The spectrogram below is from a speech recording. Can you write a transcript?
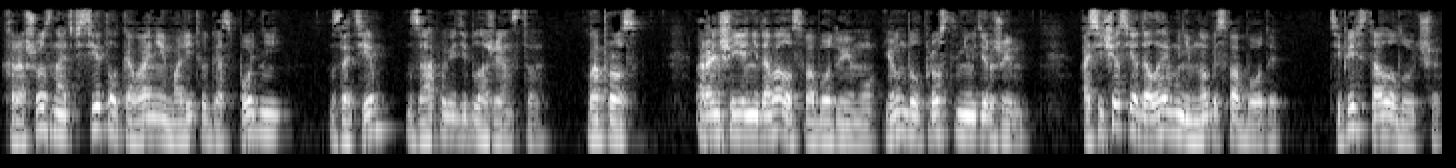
хорошо знать все толкования молитвы Господней, затем заповеди блаженства. Вопрос. Раньше я не давала свободу ему, и он был просто неудержим. А сейчас я дала ему немного свободы. Теперь стало лучше,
